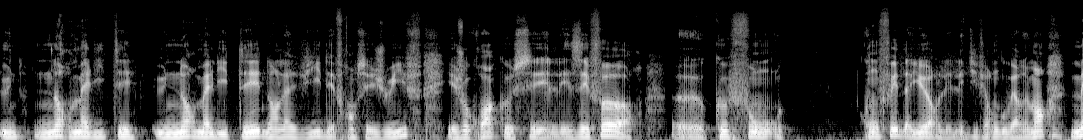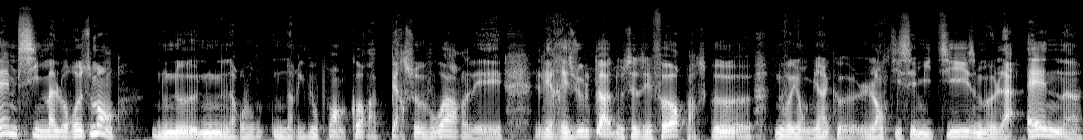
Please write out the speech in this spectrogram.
une normalité, une normalité dans la vie des Français juifs. Et je crois que c'est les efforts euh, que font qu'ont fait d'ailleurs les, différents gouvernements, même si malheureusement nous n'arrivons pas encore à percevoir les, résultats de ces efforts parce que euh, nous voyons bien que l'antisémitisme, la haine,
